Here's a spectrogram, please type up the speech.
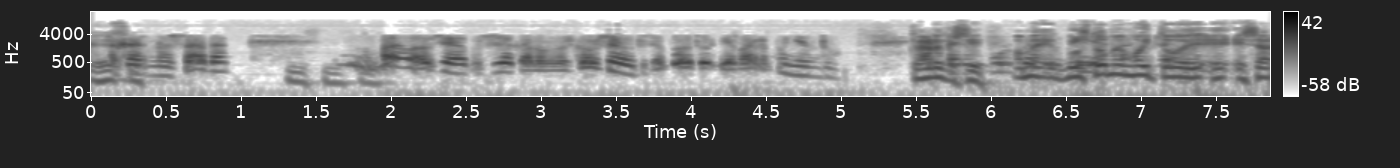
Eso. a carne asada. Uh -huh. O sea, cousas e outras, outro día va repoñendo. Claro que sí. Home, gustoume moito e, esa,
